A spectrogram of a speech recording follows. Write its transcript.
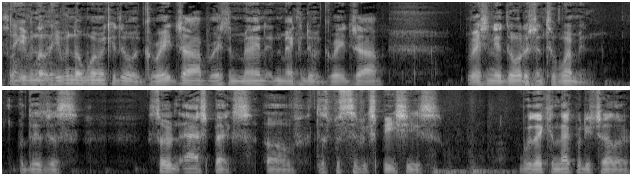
So even though even though women can do a great job raising men, and men can do a great job raising their daughters into women, but there's just certain aspects of the specific species where they connect with each other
